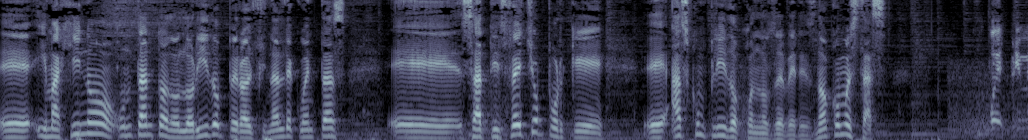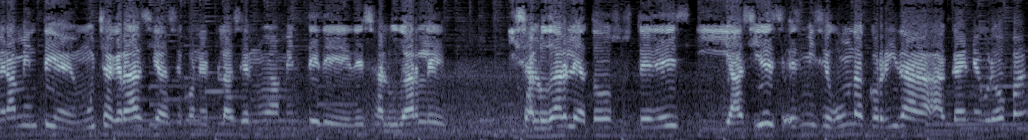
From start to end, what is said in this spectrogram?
Eh, imagino un tanto adolorido, pero al final de cuentas eh, satisfecho porque eh, has cumplido con los deberes, ¿no? ¿Cómo estás? Pues primeramente muchas gracias, con el placer nuevamente de, de saludarle y saludarle a todos ustedes. Y así es, es mi segunda corrida acá en Europa,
